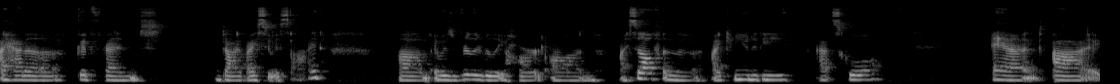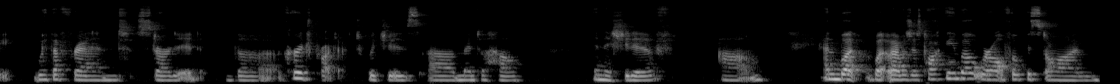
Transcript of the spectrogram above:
I had a good friend die by suicide. Um, it was really, really hard on myself and the, my community at school. And I, with a friend, started the Courage Project, which is a mental health initiative um, and what, what I was just talking about, we're all focused on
